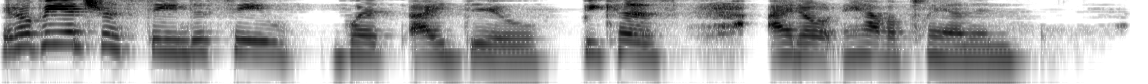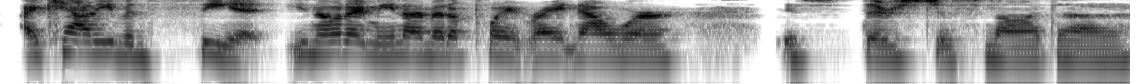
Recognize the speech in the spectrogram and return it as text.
It'll be interesting to see what I do because I don't have a plan and I can't even see it. You know what I mean? I'm at a point right now where it's there's just not uh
